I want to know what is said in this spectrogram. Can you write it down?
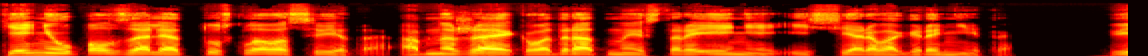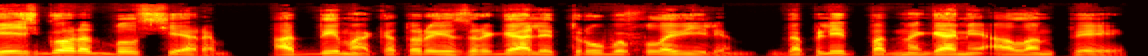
Тени уползали от тусклого света, обнажая квадратные строения из серого гранита. Весь город был серым, от дыма, который изрыгали трубы плавилин, до плит под ногами Алантеи.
